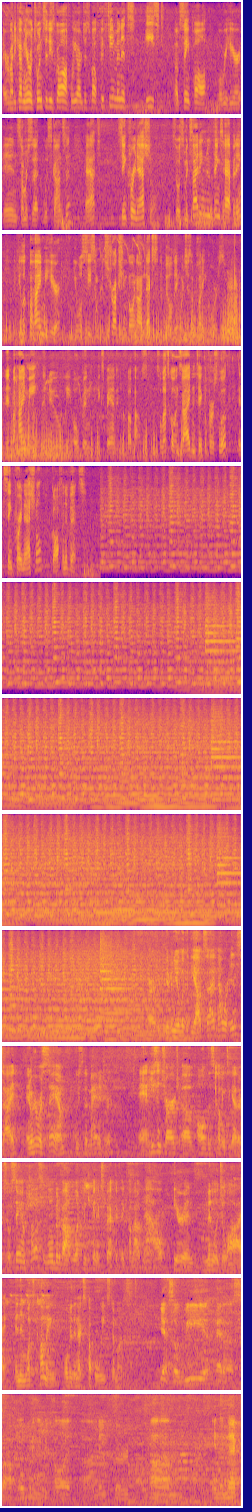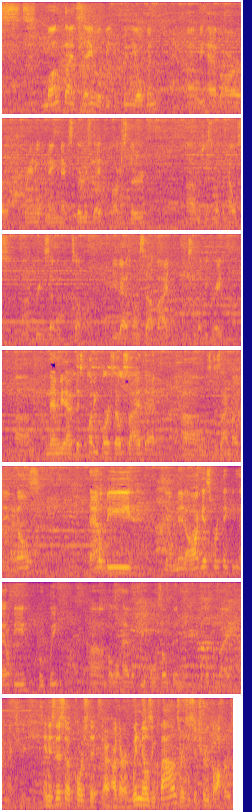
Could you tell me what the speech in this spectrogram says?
Everybody coming here with Twin Cities Golf. We are just about 15 minutes east of St. Paul over here in Somerset, Wisconsin at St. Croix National. So some exciting new things happening. If you look behind me here, you will see some construction going on next to the building, which is a putting course. And then behind me, the newly opened, expanded clubhouse. So let's go inside and take a first look at St. Croix National Golf and Events. Giving you a look at the outside. Now we're inside, and we're here with Sam, who's the manager, and he's in charge of all of this coming together. So Sam, tell us a little bit about what people can expect if they come out now, here in middle of July, and then what's coming over the next couple weeks to months. Yeah, so we had a soft opening, you could call it, uh, May 3rd. Um, in the next month, I'd say, we'll be completely open. Uh, we have our grand opening next Thursday, August 3rd uh, which is an open house, uh, 3 to 7. So if you guys want to stop by, obviously that'd be great. Um, and then we have this putting course outside that um, is designed by Dave Pelz. That'll be, you know, mid-August we're thinking that'll be complete. Um, but we'll have a few holes open, open by, by next week. And is this a course that, are, are there windmills and clowns, or is this a true golfer's?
